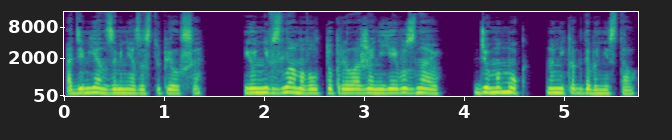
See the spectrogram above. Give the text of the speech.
а Демьян за меня заступился. И он не взламывал то приложение, я его знаю. Дема мог, но никогда бы не стал.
